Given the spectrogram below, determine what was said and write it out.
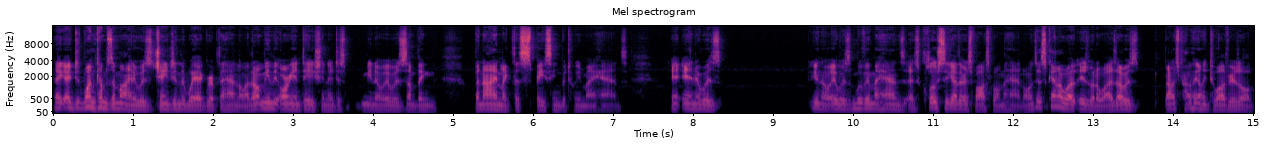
I, I did one comes to mind. It was changing the way I grip the handle. I don't mean the orientation. It just you know it was something benign like the spacing between my hands, and, and it was you know, it was moving my hands as close together as possible on the handle. And just kind of what is what it was. I was I was probably only 12 years old.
